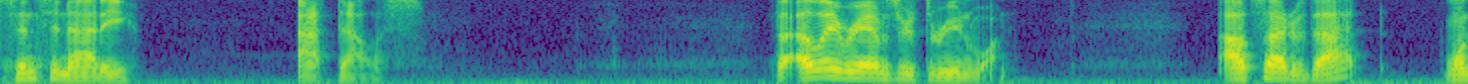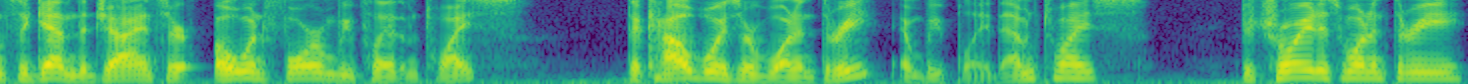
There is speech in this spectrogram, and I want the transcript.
Cincinnati, at Dallas. The LA Rams are 3 and 1. Outside of that, once again, the Giants are 0 and 4 and we play them twice. The Cowboys are 1 and 3 and we play them twice. Detroit is 1 and 3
